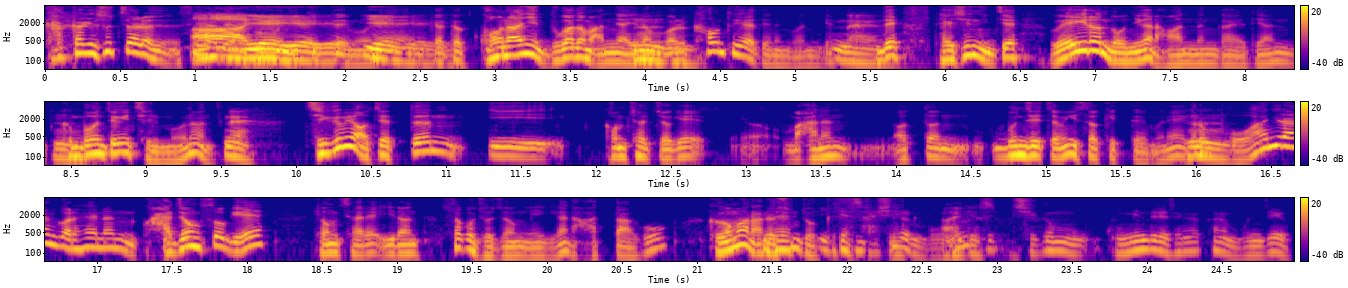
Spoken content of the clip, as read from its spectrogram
각각의 숫자를 써야 아, 되는 예, 부분이 예, 있기 예. 때문에 예. 그러니까 그 권한이 누가 더 많냐 이런 음. 걸 카운트해야 되는 거니까. 네. 근데 대신 이제 왜 이런 논의가 나왔는가에 대한 음. 근본적인 질문은 네. 지금이 어쨌든 이 검찰 쪽에 어, 많은 어떤 문제점이 있었기 때문에 그런 음. 보완이라는 걸 하는 과정 속에 경찰의 이런 수사권 조정 얘기가 나왔다고 그것만 알았으면 좋겠어요. 이게 사실은 뭐 알겠습니다. 지금 국민들이 생각하는 문제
